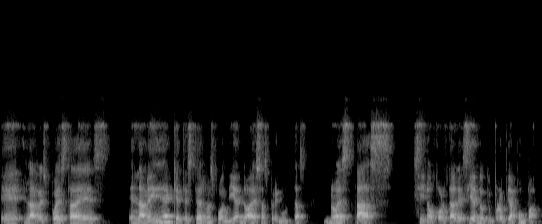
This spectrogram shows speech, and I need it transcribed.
Eh, la respuesta es, en la medida en que te estés respondiendo a esas preguntas, no estás sino fortaleciendo tu propia pupa,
